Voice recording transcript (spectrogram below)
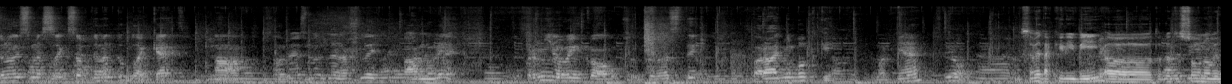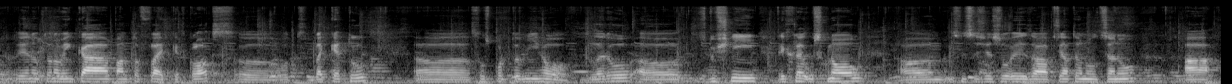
přesunuli jsme se k sortimentu Black Cat a samozřejmě jsme zde našli pár novinek. První novinkou jsou tyhle ty parádní bodky. Martine? To se mi taky líbí. Uh, tohle to jsou novi, je to novinka pantofle Cat Clogs uh, od Black Catu. Uh, jsou sportovního vzhledu, uh, vzdušní, rychle usknou. Uh, myslím si, že jsou i za přijatelnou cenu a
